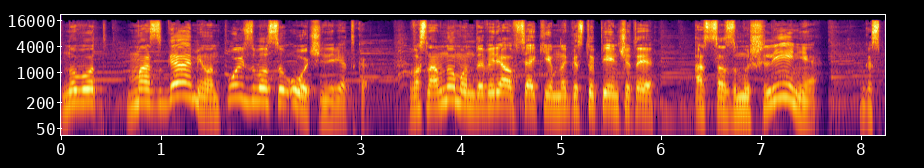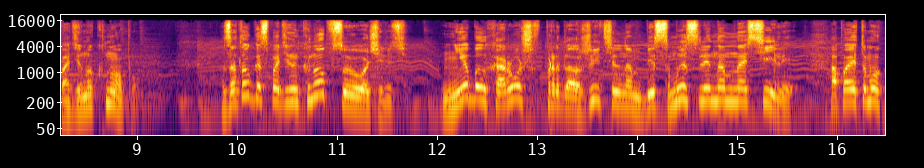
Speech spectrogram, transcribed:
Но вот мозгами он пользовался очень редко. В основном он доверял всякие многоступенчатые осозмышления господину Кнопу. Зато господин Кноп, в свою очередь, не был хорош в продолжительном, бессмысленном насилии – а поэтому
